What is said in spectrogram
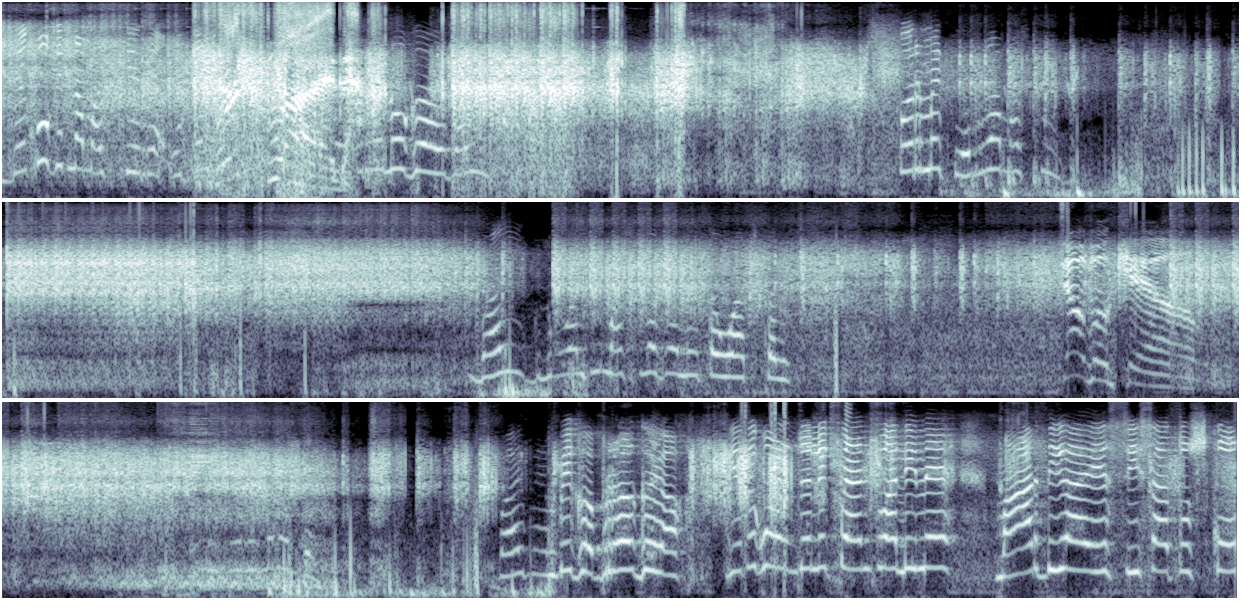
देखो कितना है भाई पर मैं भी मस्त लगा लेता हूँ आजकल kill. भाई भी घबरा गया ये देखो एंजेलिक पैंट वाली ने मार दिया है इसी साथ उसको।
